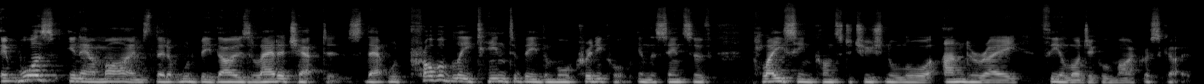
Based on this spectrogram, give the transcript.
it was in our minds that it would be those latter chapters that would probably tend to be the more critical in the sense of placing constitutional law under a theological microscope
